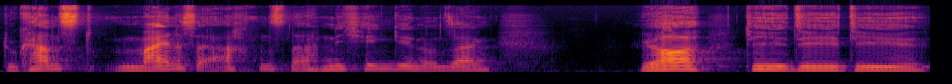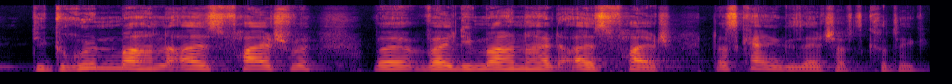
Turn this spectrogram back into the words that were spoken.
Du kannst meines Erachtens nach nicht hingehen und sagen, ja, die, die, die, die Grünen machen alles falsch, weil, weil die machen halt alles falsch. Das ist keine Gesellschaftskritik.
